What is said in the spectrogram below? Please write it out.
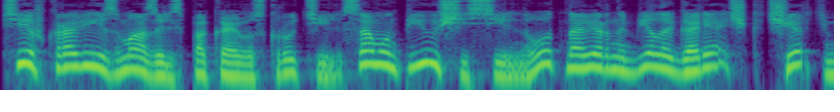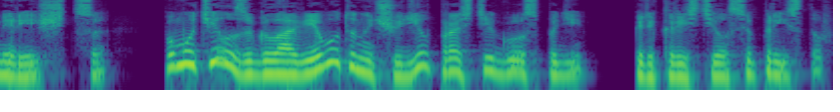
Все в крови измазались, пока его скрутили. Сам он пьющий сильно. Вот, наверное, белая горячка, черт мерещится. Помутило в голове, вот и начудил, прости господи, — перекрестился пристав.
